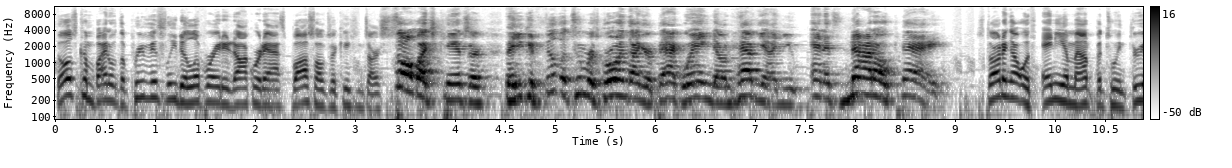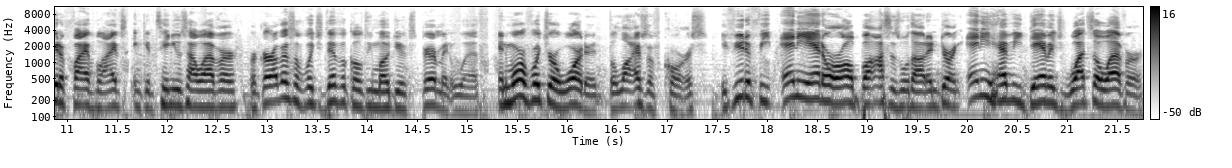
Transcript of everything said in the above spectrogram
those combined with the previously deliberated awkward-ass boss altercations are so much cancer that you can feel the tumors growing on your back weighing down heavy on you, and it's not okay! Starting out with any amount between 3 to 5 lives and continues however, regardless of which difficulty mode you experiment with, and more of which are awarded, the lives of course. If you defeat any and or all bosses without enduring any heavy damage whatsoever,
